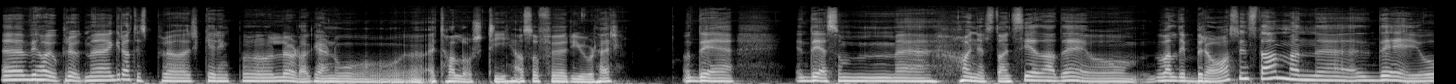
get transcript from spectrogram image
Eh, vi har jo prøvd med gratisparkering på lørdag her nå eh, et halvårs tid, altså før jul her. Og det, det som handelsstanden sier, da, det er jo veldig bra, syns de, men det er jo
